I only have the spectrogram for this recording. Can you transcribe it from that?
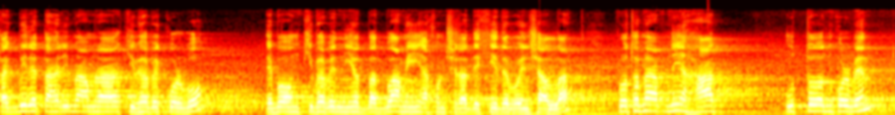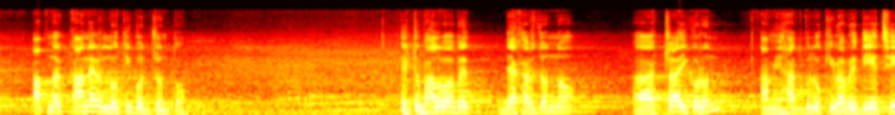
তাকবীরে তাহারিমা আমরা কীভাবে করব এবং কীভাবে নিয়ত বাঁধবো আমি এখন সেটা দেখিয়ে দেবো ইনশাআল্লাহ। প্রথমে আপনি হাত উত্তোলন করবেন আপনার কানের লতি পর্যন্ত। একটু ভালোভাবে দেখার জন্য ট্রাই করুন। আমি হাতগুলো কীভাবে দিয়েছি।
